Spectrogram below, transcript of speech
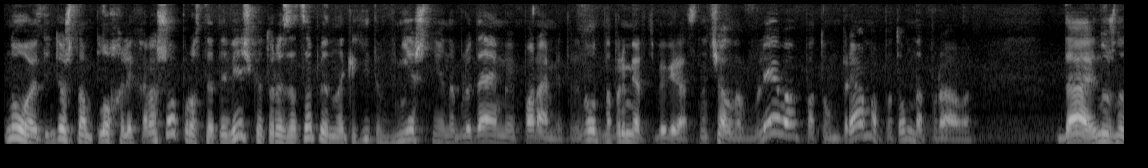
ну, это не то, что там плохо или хорошо, просто это вещь, которая зацеплена на какие-то внешние наблюдаемые параметры. Ну, вот, например, тебе говорят сначала влево, потом прямо, потом направо. Да, и нужно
